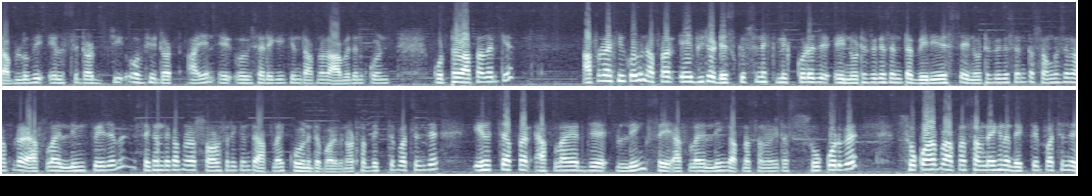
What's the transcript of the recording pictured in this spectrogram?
W B L C dot G O V dot I N এই ওয়েবসাইটে গিয়ে কিন্তু আপনারা আবেদন করতে হবে আপনাদেরকে। আপনারা কী করবেন আপনার এই ভিডিও ডেসক্রিপশনে ক্লিক করে যে এই নোটিফিকেশনটা বেরিয়ে এসছে, এই নোটিফিকেশনটা সঙ্গে সঙ্গে আপনারা অ্যাপ্লাই লিঙ্ক পেয়ে যাবেন। সেখান থেকে আপনারা সরাসরি কিন্তু অ্যাপ্লাই করে নিতে পারবেন। অর্থাৎ দেখতে পাচ্ছেন যে এ হচ্ছে আপনার অ্যাপ্লাইয়ের যে লিঙ্ক সেই অ্যাপ্লাইয়ের লিঙ্ক আপনার সামনে এটা শো করবে। শো করার পর আপনার সামনে এখানে দেখতে পাচ্ছেন যে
